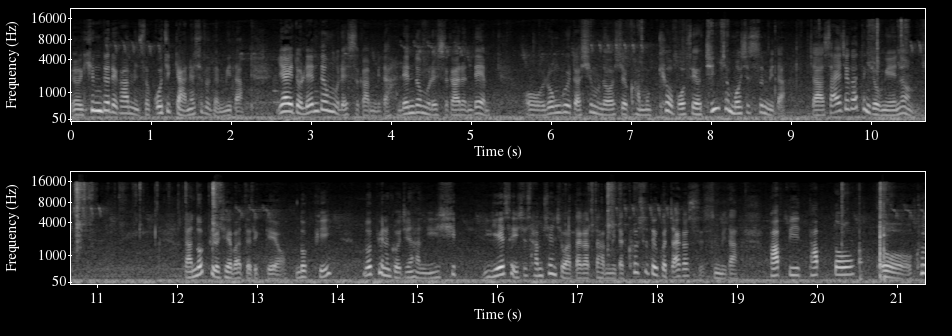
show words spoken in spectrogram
어, 힘들어 가면서 꼬집게 안 하셔도 됩니다. 이 아이도 랜덤으레스 갑니다. 랜덤으레스 가는데 어, 롱구에다 심어 넣으시고 한번 키워보세요. 진짜 멋있습니다. 자 사이즈 같은 경우에는 자 높이를 재봐 드릴게요. 높이 높이는 거진 한 20, 2에서 23cm 왔다 갔다 합니다. 클 수도 있고 작을 수 있습니다. 밥빛, 밥도 어, 큰,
